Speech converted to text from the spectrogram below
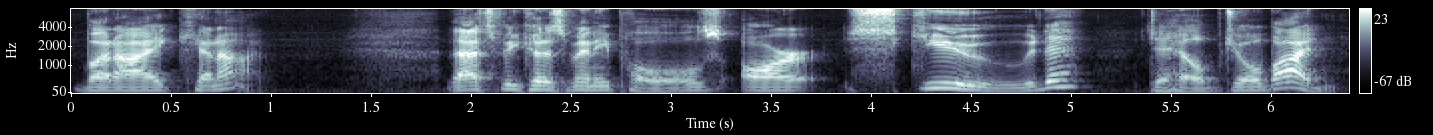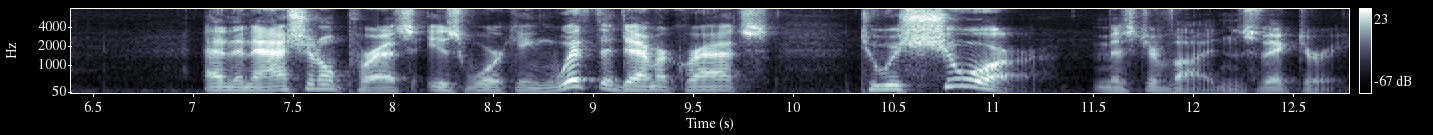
but I cannot. That's because many polls are skewed to help Joe Biden, and the national press is working with the Democrats to assure Mr. Biden's victory.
